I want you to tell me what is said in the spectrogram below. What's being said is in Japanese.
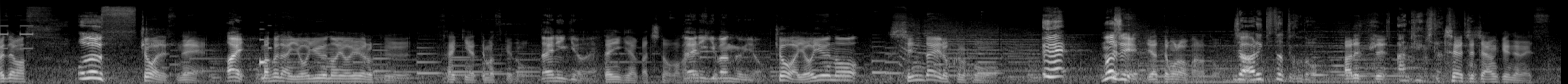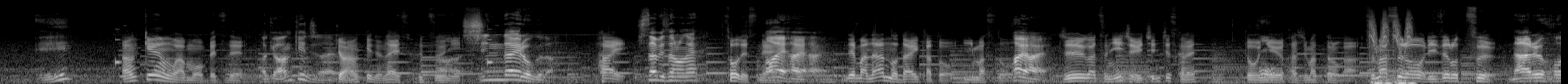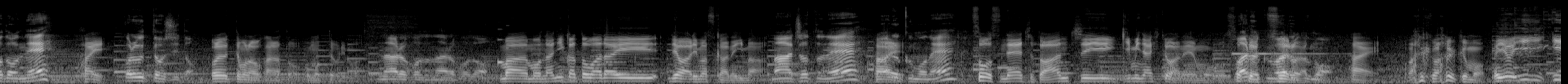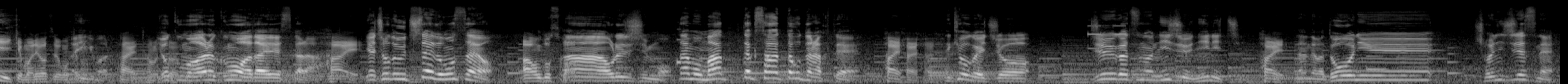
おはようございます。おはようございます。今日はですねはい。まあ普段余裕の余裕録最近やってますけど大人気のね。大人気なのかちょっとわかんない大人気番組の今日は余裕の新大録の方をえ？マジ？やってもらおうかなと。じゃああれ来たってこと？あれって違う案件来た違う違う案件じゃないです。え？案件はもう別で。あ今日案件じゃないの？今日案件じゃないです普通に。あ新大録だ。はい。久々のね。そうですね、はいはいはい。でまあ何の代かと言いますと、はいはい。10月21日ですかね導入始まったのがスマスロリゼロ2なるほどね。はい。これ打ってほしいと。これ打ってもらおうかなと思っております。なるほどなるほど。まあもう何かと話題ではありますからね今。まあちょっとね、はい。悪くもね。そうですね。ちょっとアンチ気味な人はねもう即悪く悪くも。はい。悪く悪くも。いやいいいい意見もありますよもちろん。いい意見もある。はい楽し良くも悪くも話題ですから。はい。いやちょうど打ちたいと思ってたよ。あ本当ですか？ああ俺自身も。ただもう全く触ったことなくて。はいはいはい。で今日が一応10月の22日。はい。なんでまあ導入初日ですね。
